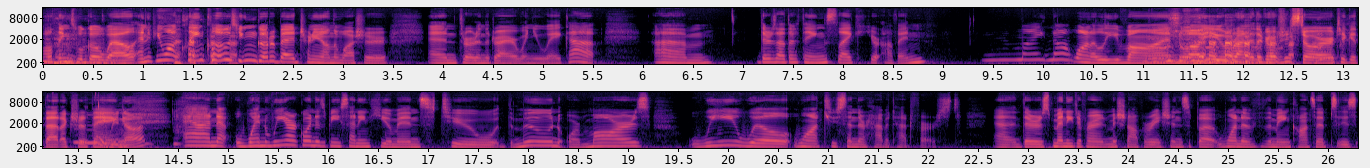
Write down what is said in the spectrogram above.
all things will go well. And if you want clean clothes, you can go to bed, turning on the washer, and throw it in the dryer when you wake up. Um, there's other things like your oven not want to leave on while you run to the grocery store to get that extra thing. Maybe not. And when we are going to be sending humans to the moon or Mars, we will want to send their habitat first. And there's many different mission operations, but one of the main concepts is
